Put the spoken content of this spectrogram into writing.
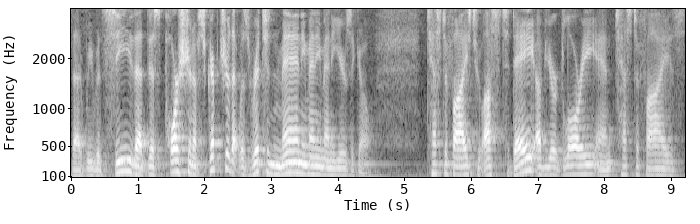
that we would see that this portion of Scripture that was written many, many, many years ago testifies to us today of your glory and testifies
